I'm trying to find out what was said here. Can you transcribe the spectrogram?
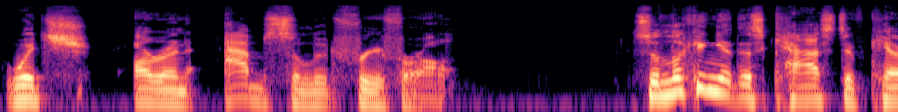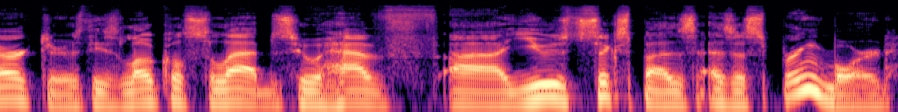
which are an absolute free for all. So, looking at this cast of characters, these local celebs who have uh, used Sixbuzz as a springboard,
